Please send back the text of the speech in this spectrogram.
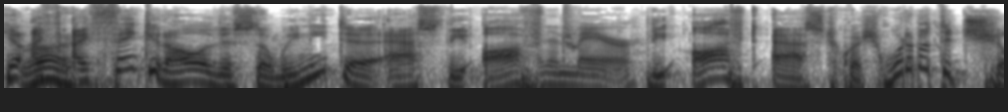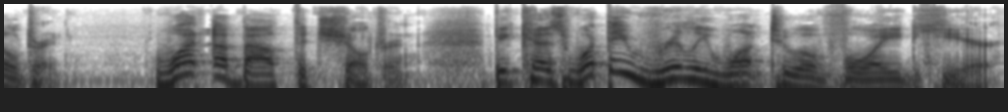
You know, I, Right. I think in all of this, though, we need to ask the oft The mayor. the oft asked question: What about the children? What about the children? Because what they really want to avoid here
